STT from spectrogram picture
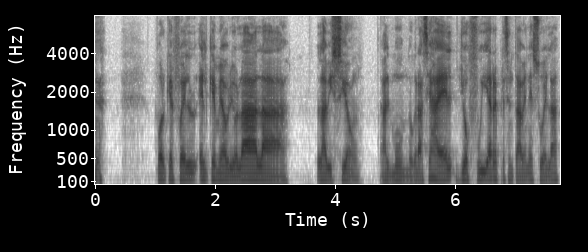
porque fue el, el que me abrió la, la, la visión al mundo. Gracias a él, yo fui a representar a Venezuela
